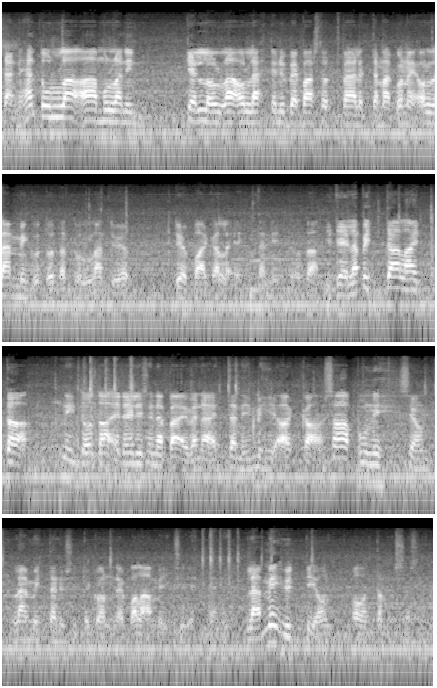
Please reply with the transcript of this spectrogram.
tännehän tullaan aamulla, niin kellolla on lähtenyt webastot päälle. Tämä kone on lämmin, kun tuota tullaan työ, työpaikalle. Että niin tuota, itellä pitää laittaa niin tuota edellisenä päivänä, että niin mihin aikaan saapuu, niin se on lämmittänyt sitten koneen valmiiksi. Että niin lämmin hytti on odottamassa sitä.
